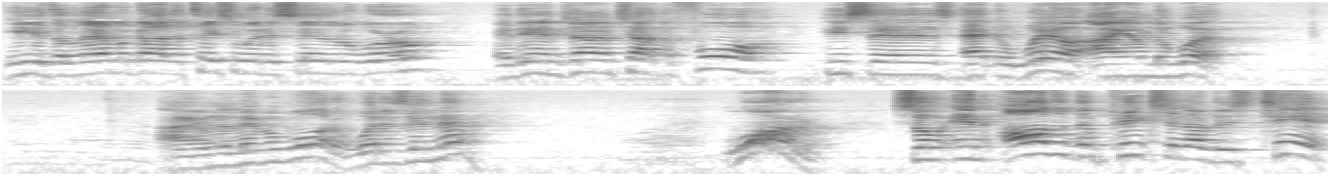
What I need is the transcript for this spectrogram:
He is the Lamb of God that takes away the sins of the world. And then John chapter 4, he says, At the well, I am the what? I am the living water. What is in there? Water. So in all the depiction of this tent,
